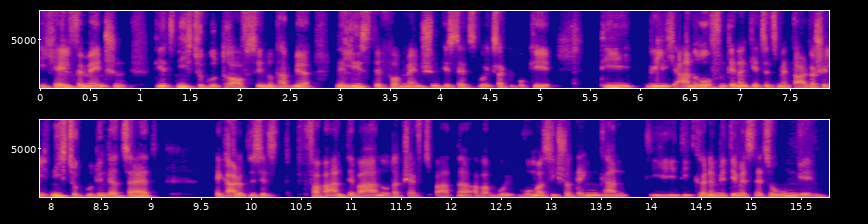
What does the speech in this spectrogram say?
ich helfe Menschen, die jetzt nicht so gut drauf sind und habe mir eine Liste von Menschen gesetzt, wo ich gesagt habe, okay, die will ich anrufen, denen geht es jetzt mental wahrscheinlich nicht so gut in der Zeit. Egal, ob das jetzt Verwandte waren oder Geschäftspartner, aber wo, wo man sich schon denken kann, die, die können mit dem jetzt nicht so umgehen.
